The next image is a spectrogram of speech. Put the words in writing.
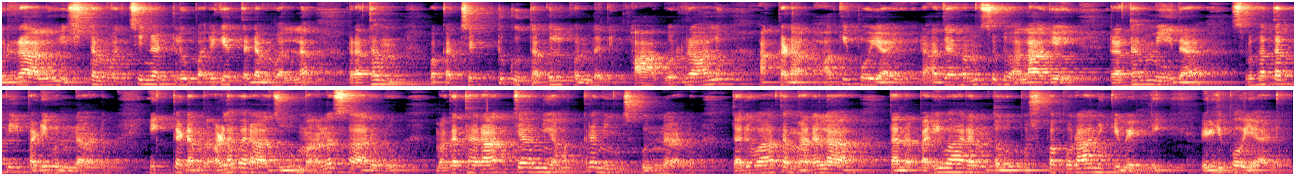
గుర్రాలు ఇష్టం వచ్చినట్లు పరిగెత్తడం వల్ల రథం ఒక చెట్టుకు తగులుకున్నది. ఆ గుర్రాలు అక్కడ ఆగిపోయాయి. రాజహంసుడు అలాగే రథం మీద స్పృహ తప్పి పడి ఉన్నాడు. ఇక్కడ మాళవరాజు మానసారుడు మగధ రాజ్యాన్ని ఆక్రమించుకున్నాడు. తరువాత మరలా తన పరివారంతో పుష్పపురానికి వెళ్ళి వెళ్ళిపోయాడు.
